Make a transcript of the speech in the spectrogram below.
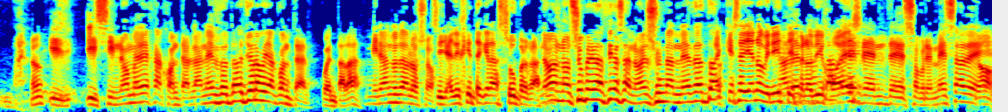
Bueno, Y, y si no me dejas contar la anécdota, yo la voy a contar. cuéntala. Mirándote a los ojos. Si ya dijiste que era súper gracioso. No, no es súper graciosa, no es una anécdota. Es que ese día no viniste, pero dijo, es- De, de sobremesa de... No.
